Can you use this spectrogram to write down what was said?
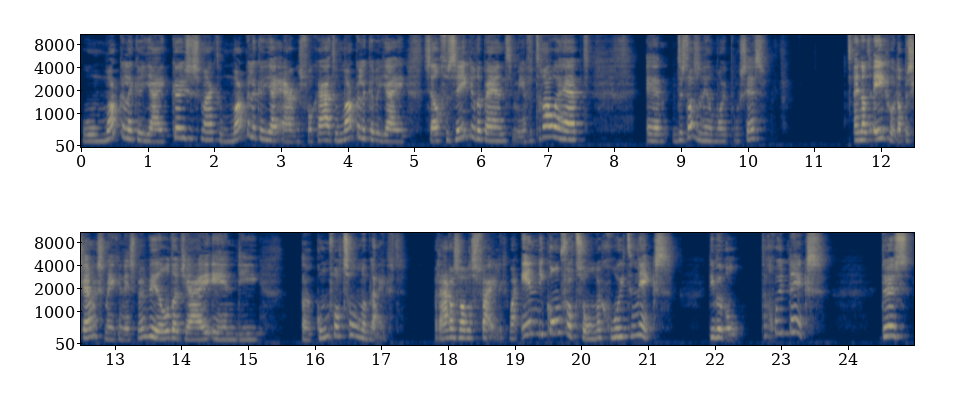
hoe makkelijker jij keuzes maakt, hoe makkelijker jij ergens voor gaat, hoe makkelijker jij zelfverzekerder bent, meer vertrouwen hebt. Ehm, dus dat is een heel mooi proces. En dat ego, dat beschermingsmechanisme, wil dat jij in die uh, comfortzone blijft. Maar daar is alles veilig. Maar in die comfortzone groeit niks. Die bubbel, daar groeit niks. Dus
